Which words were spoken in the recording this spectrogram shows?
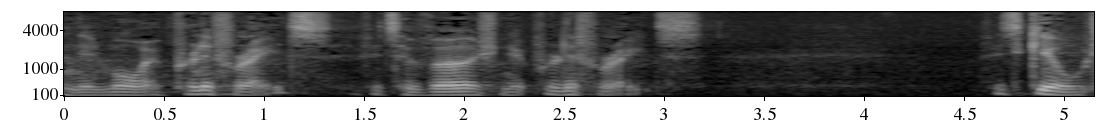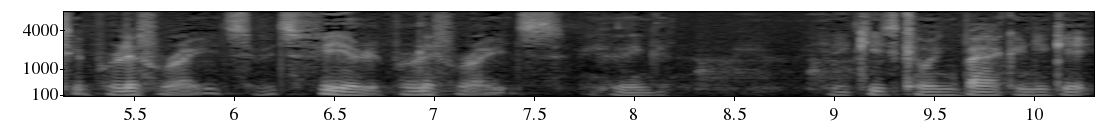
and then more it proliferates. If it's aversion, it proliferates. If it's guilt, it proliferates. If it's fear, it proliferates. Because it keeps coming back and you get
